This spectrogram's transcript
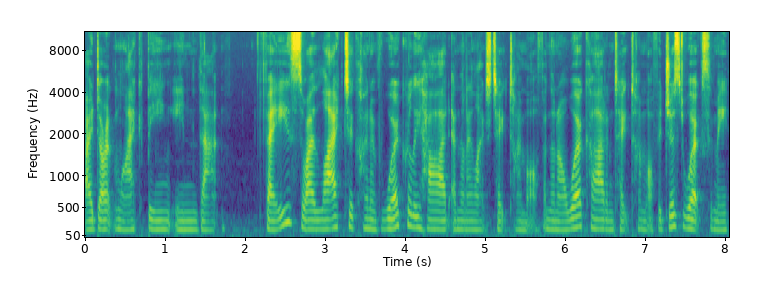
I don't like being in that phase. So I like to kind of work really hard and then I like to take time off and then I'll work hard and take time off. It just works for me.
